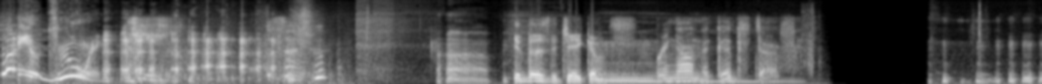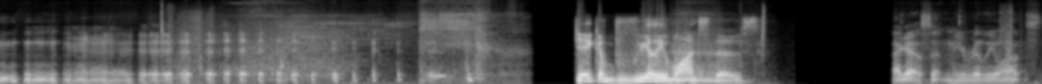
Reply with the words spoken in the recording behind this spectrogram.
What are you doing? Give those to Jacob. Bring on the good stuff. Jacob really wants uh, those. I got something he really wants.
